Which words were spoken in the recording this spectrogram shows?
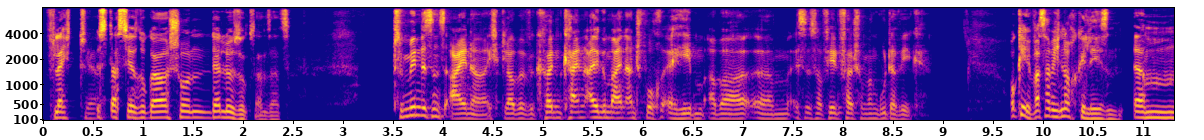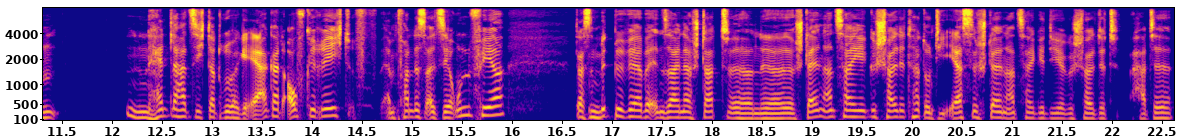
Vielleicht ja. ist das ja sogar schon der Lösungsansatz. Zumindest einer. Ich glaube, wir können keinen allgemeinen Anspruch erheben, aber ähm, es ist auf jeden Fall schon mal ein guter Weg. Okay, was habe ich noch gelesen? Ähm, ein Händler hat sich darüber geärgert, aufgeregt, empfand es als sehr unfair dass ein Mitbewerber in seiner Stadt äh, eine Stellenanzeige geschaltet hat und die erste Stellenanzeige, die er geschaltet hatte,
